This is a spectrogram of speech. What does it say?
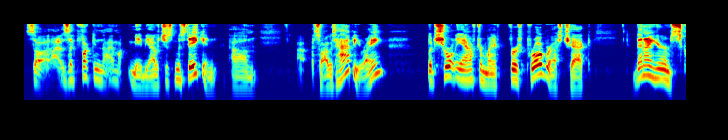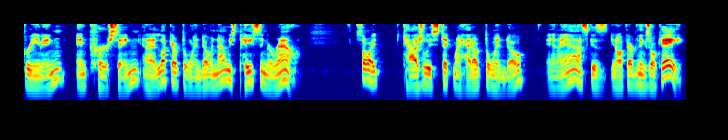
So I was like, fucking, I'm, maybe I was just mistaken. Um, so I was happy, right? But shortly after my first progress check, then I hear him screaming and cursing, and I look out the window, and now he's pacing around. So I casually stick my head out the window and I ask, is, you know, if everything's okay.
